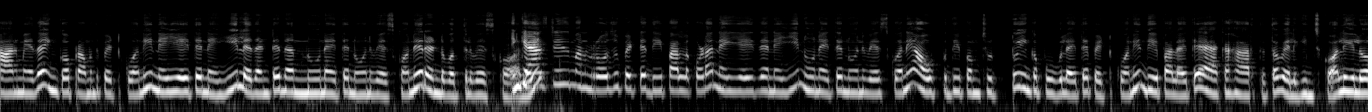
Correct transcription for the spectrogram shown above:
దాని మీద ఇంకో ప్రముది పెట్టుకొని నెయ్యి అయితే నెయ్యి లేదంటే నన్ను నూనె అయితే నూనె వేసుకొని రెండు ఒత్తులు వేసుకోవాలి. ఇంకా మనం రోజు పెట్టే దీపాల్లో కూడా నెయ్యి అయితే నెయ్యి నూనె అయితే నూనె వేసుకొని ఆ ఉప్పు దీపం చుట్టూ ఇంకా పువ్వులు అయితే పెట్టుకొని దీపాలు అయితే ఏకహారతితో వెలిగించుకోవాలి. ఈలో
